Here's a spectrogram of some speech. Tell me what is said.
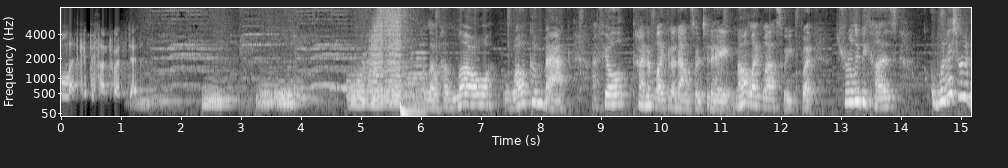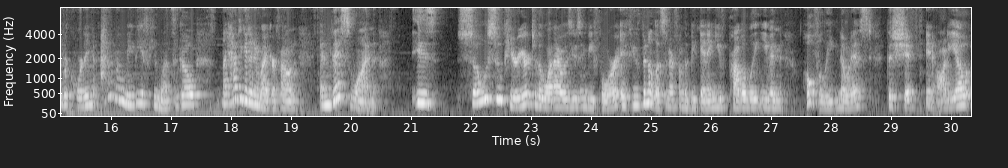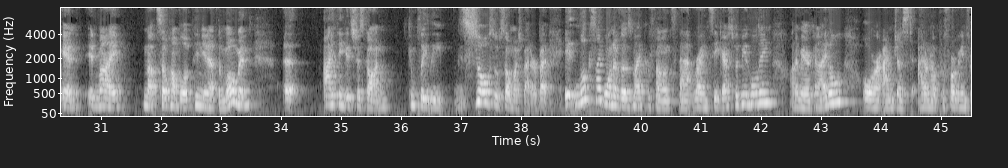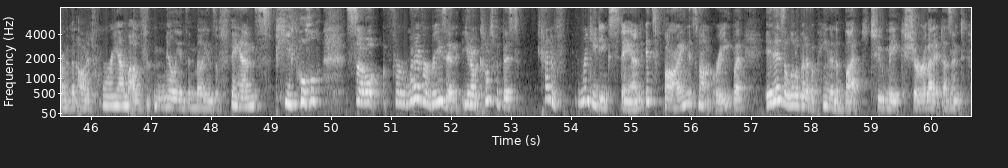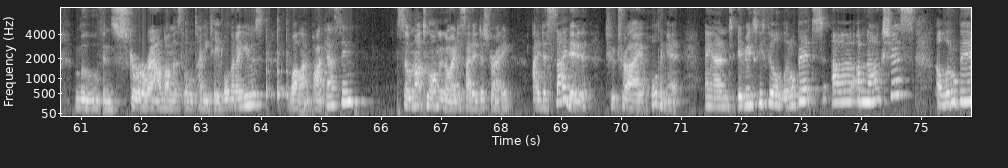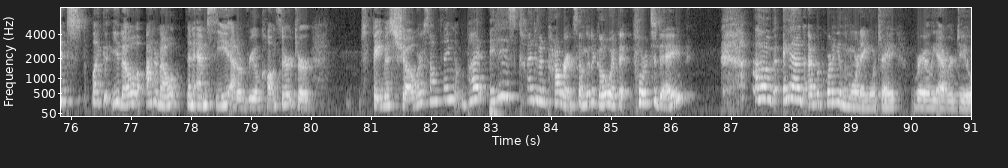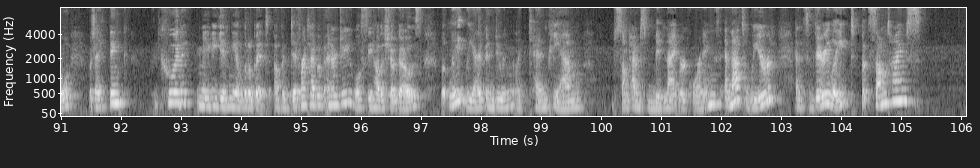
Let's get this untwisted. Hello, hello. Welcome back. I feel kind of like an announcer today, not like last week, but truly because when I started recording, I don't know, maybe a few months ago, I had to get a new microphone, and this one is so superior to the one I was using before. If you've been a listener from the beginning, you've probably even hopefully noticed the shift in audio. And in my not so humble opinion at the moment, uh, I think it's just gone completely so so so much better. But it looks like one of those microphones that Ryan Seacrest would be holding on American Idol or I'm just I don't know performing in front of an auditorium of millions and millions of fans people. So for whatever reason you know it comes with this kind of rinky dink stand. It's fine. It's not great but it is a little bit of a pain in the butt to make sure that it doesn't move and skirt around on this little tiny table that I use while I'm podcasting so not too long ago, I decided to try. I decided to try holding it, and it makes me feel a little bit uh, obnoxious, a little bit like you know, I don't know, an MC at a real concert or famous show or something. But it is kind of empowering, so I'm gonna go with it for today. Um, and I'm recording in the morning, which I rarely ever do, which I think could maybe give me a little bit of a different type of energy. We'll see how the show goes. But lately, I've been doing like 10 p.m., sometimes midnight recordings, and that's weird and it's very late, but sometimes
